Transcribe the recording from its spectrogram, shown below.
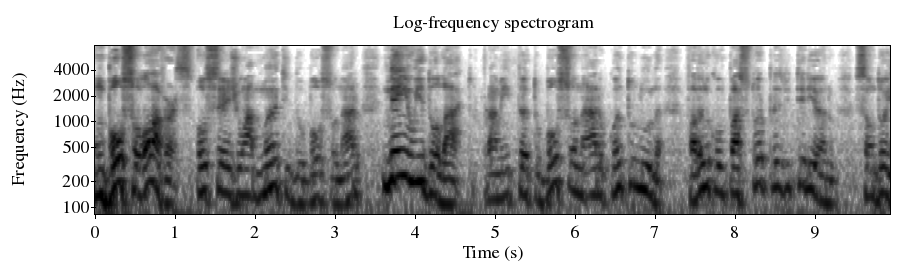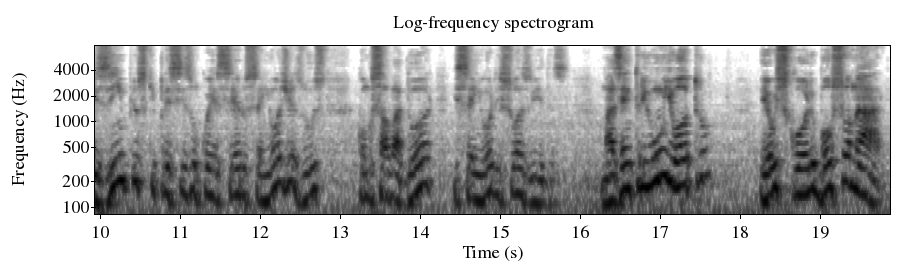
um Bolsolovers, ou seja, um amante do Bolsonaro, nem o idolatro para mim, tanto Bolsonaro quanto Lula, falando como pastor presbiteriano, são dois ímpios que precisam conhecer o Senhor Jesus como Salvador e Senhor de suas vidas. Mas entre um e outro, eu escolho Bolsonaro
